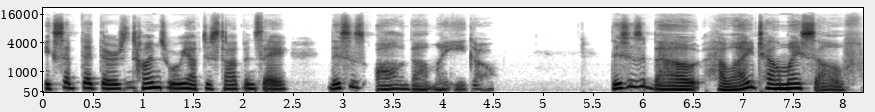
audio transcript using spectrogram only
except that there's mm. times where we have to stop and say, this is all about my ego. This is about how I tell myself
